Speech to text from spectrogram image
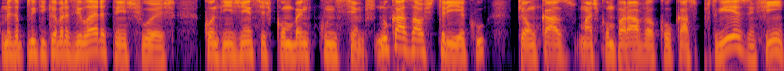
Mas a política brasileira tem as suas contingências, como bem conhecemos. No caso austríaco, que é um caso mais comparável com o caso português, enfim,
